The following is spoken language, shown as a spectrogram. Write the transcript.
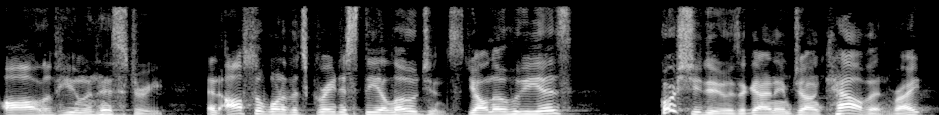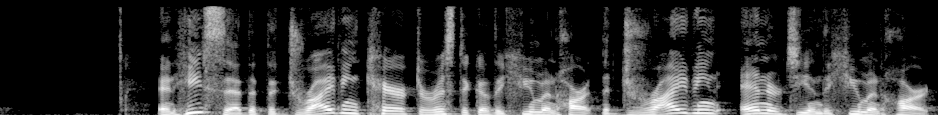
all of human history, and also one of its greatest theologians. Y'all know who he is? Of course you do. He's a guy named John Calvin, right? And he said that the driving characteristic of the human heart, the driving energy in the human heart,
